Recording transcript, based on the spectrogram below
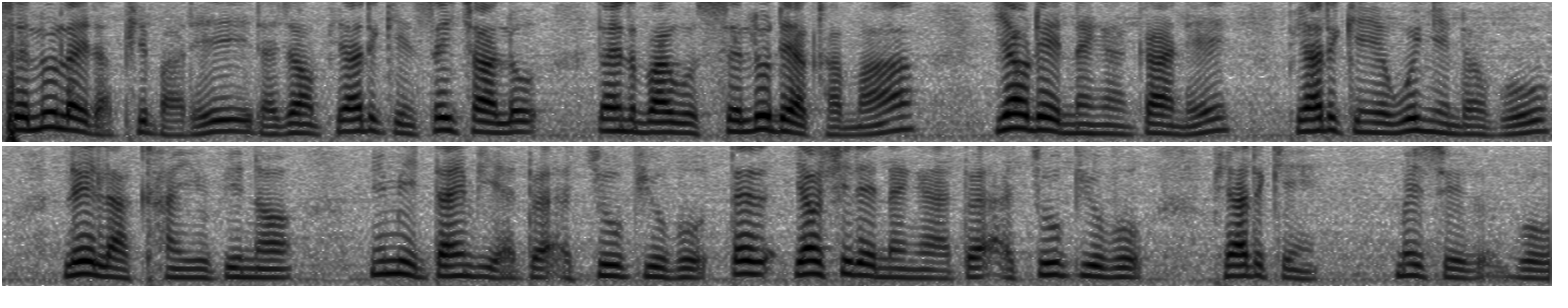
ဆက်လွတ်လိုက်တာဖြစ်ပါတယ်။ဒါကြောင့်ဖရာသခင်စိတ်ချလို့တိုင်းတစ်ပါးကိုဆက်လွတ်တဲ့အခါမှာရောက်တဲ့နိုင်ငံကနေဖရာသခင်ရဲ့ဝိညာဉ်တော်ကိုလေ့လာခံယူပြီးတော့မိမိတိုင်းပြည်အတွက်အကျိုးပြုဖို့တက်ရောက်ရှိတဲ့နိုင်ငံအတွက်အကျိုးပြုဖို့ဖရာသခင် မိတ်ဆွေတို့ကို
